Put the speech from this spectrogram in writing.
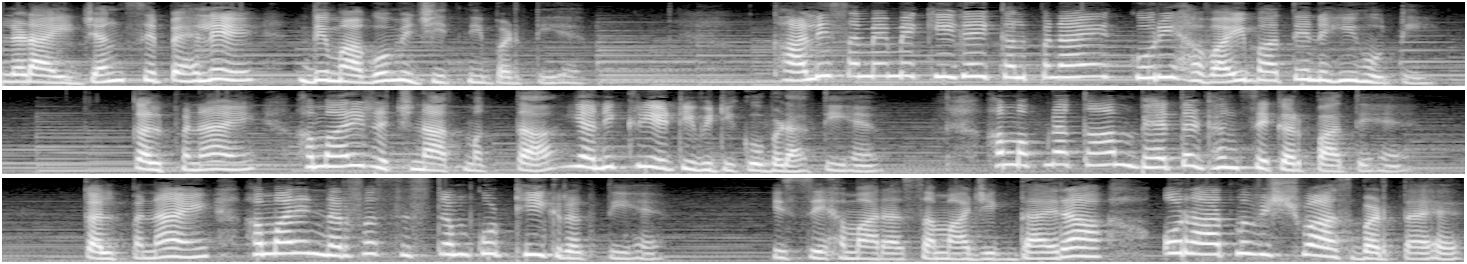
लड़ाई जंग से पहले दिमागों में जीतनी पड़ती है। खाली समय में की गई कल्पनाएँ कोरी हवाई बातें नहीं होती। कल्पनाएँ हमारी रचनात्मकता यानी क्रिएटिविटी को बढ़ाती हैं। हम अपना काम बेहतर ढंग से कर पाते हैं। कल्पनाएँ हमारे नर्वस सिस्टम को ठीक रखती हैं। इससे हमारा सामाजिक दायरा और आत्मविश्वास बढ़ता है।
